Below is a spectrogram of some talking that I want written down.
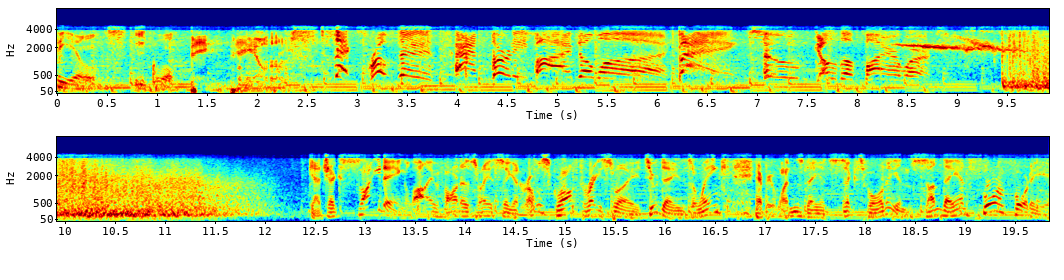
fields equal big payoffs. Six roses at 35 to 1. Bang! Soon go the fireworks. Catch exciting live harness racing at Rosecroft Raceway two days a week, every Wednesday at 6:40 and Sunday at 4:40.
